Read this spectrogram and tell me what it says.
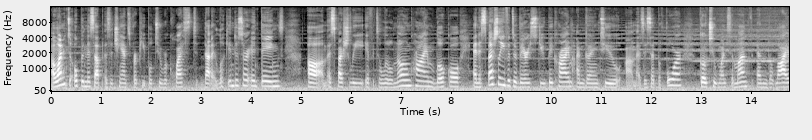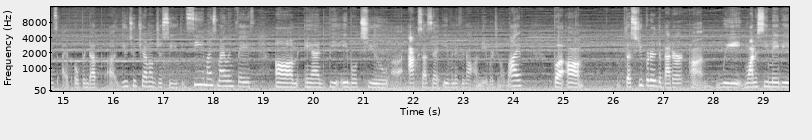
I wanted to open this up as a chance for people to request that I look into certain things, um, especially if it's a little known crime, local, and especially if it's a very stupid crime. I'm going to, um, as I said before, go to once a month and the lives. I've opened up a YouTube channel just so you can see my smiling face. Um, and be able to uh, access it even if you're not on the original live. But um, the stupider the better. Um, we want to see maybe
